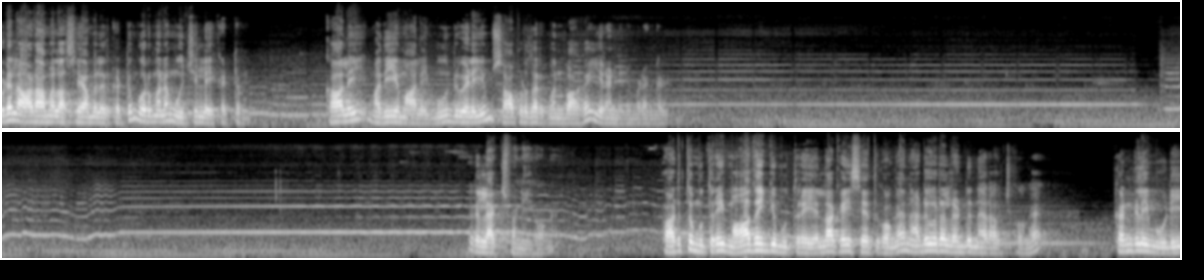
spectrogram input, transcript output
உடல் ஆடாமல் அசையாமல் இருக்கட்டும். ஒரு மனம் மூச்சில் கட்டும். காலை மதிய மாலை. மூன்று வேளையும் சாப்பிடுவதற்கு முன்பாக இரண்டு நிமிடங்கள். ரிலாக்ஸ் பண்ணிக்கோங்க. இப்போ அடுத்த முத்திரை மாதங்கி முத்திரை எல்லா கையும் சேர்த்துக்கோங்க. நடுவுரல் ரெண்டு நேரம் வச்சுக்கோங்க. கண்களை மூடி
